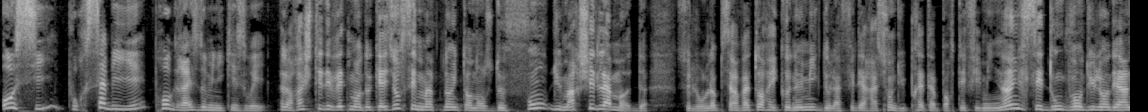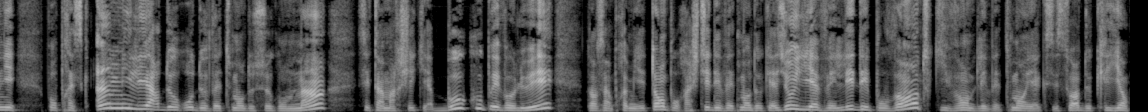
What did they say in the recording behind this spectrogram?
aussi pour s'habiller progresse, Dominique Ezoué. Alors acheter des vêtements d'occasion, c'est maintenant une tendance de fond du marché de la mode. Selon l'Observatoire économique de la Fédération du prêt-à-porter féminin, il s'est donc vendu l'an dernier pour presque un milliard d'euros de vêtements de seconde main. C'est un marché qui a beaucoup évolué. Dans un premier temps, pour acheter des vêtements d'occasion, il y avait les dépôts-ventes qui vendent les vêtements et accessoires de clients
